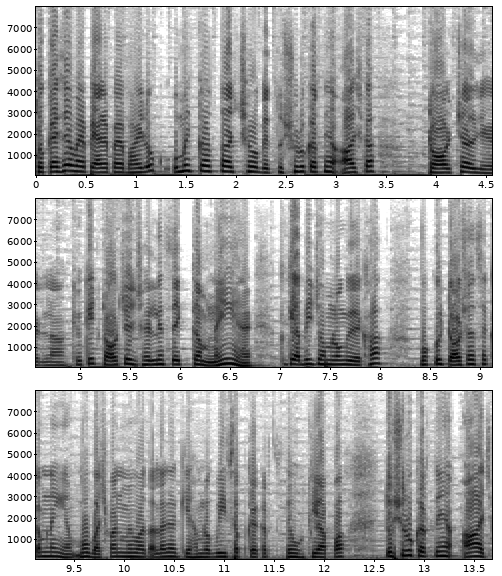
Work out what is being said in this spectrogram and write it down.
तो कैसे हो मेरे प्यारे प्यारे भाई लोग? उम्मीद करता अच्छे हो गए तो शुरू करते हैं आज का टॉर्चर झेलना, क्योंकि टॉर्चर झेलने से कम नहीं है। क्योंकि अभी जो हम लोगों ने देखा, वो कोई टॉर्चर से कम नहीं है। वो बचपन में बहुत अलग है कि हम लोग भी सब क्या करते थे होती आपा। तो शुरू करते हैं आज।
